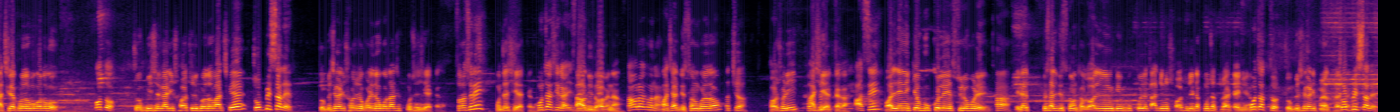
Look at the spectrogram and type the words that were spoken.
আজকে করে দেবো কত? কত? চব্বিশের গাড়ি সরাসরি করে দেবো আজকে। চব্বিশ সালের? চব্বিশের গাড়ি সরাসরি করে দেবো কত আছে? পঁচাশি হাজার টাকা। সরাসরি? পঁচাশি হাজার টাকা। পঁচাশি গাড়ি তাও দিতে হবে না। তাও লাগবে না? পাঁচ হাজার ডিসকাউন্ট করে দাও। আচ্ছা। সরাসরি আশি হাজার টাকা। আশি? অনলাইনে কেউ বুক করলে এসপির ওপরে হ্যাঁ। এটা স্পেশাল ডিসকাউন্ট থাকল অনলাইনে কেউ বুক করলে তার জন্য সরাসরি এটা পঁচাত্তর হাজার টাকা পঁচাত্তর। চব্বিশের গাড়ি পঁচাত্তর চব্বিশ সালের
